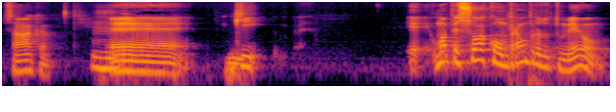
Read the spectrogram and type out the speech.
saca? Uhum. É, que é, uma pessoa comprar um produto meu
